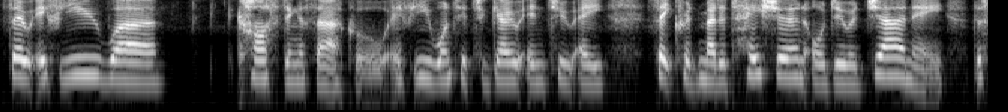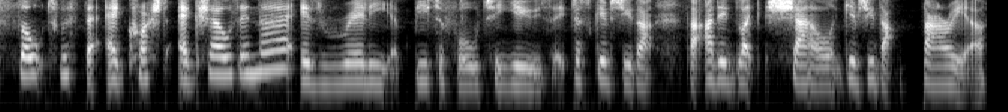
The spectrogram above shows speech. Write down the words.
So if you were casting a circle, if you wanted to go into a sacred meditation or do a journey, the salt with the egg crushed eggshells in there is really beautiful to use. It just gives you that, that added like shell, it gives you that barrier,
